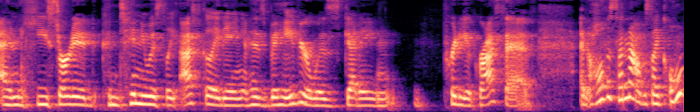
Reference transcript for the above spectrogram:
And he started continuously escalating, and his behavior was getting pretty aggressive. And all of a sudden, I was like, oh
